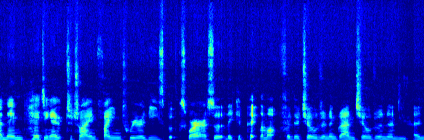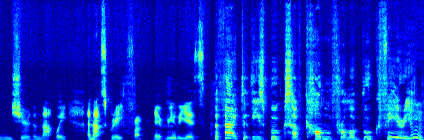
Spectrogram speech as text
and then heading out to try and find where these books were so that they could pick them up for their children and grandchildren and, and share them that way. And that's great fun. It really is. the fact that these books have come from a book fairy. Mm.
